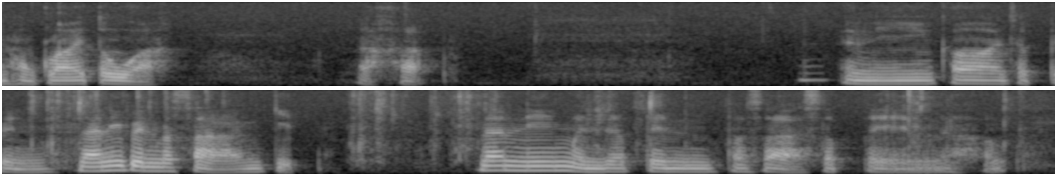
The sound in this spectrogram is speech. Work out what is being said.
4,600 ตัวนะครับ อันนี้ก็จะเป็น ด้านนี้เป็นภาษาอังกฤษ ด้านนี้เหมือนจะเป็นภาษาสเปนนะครับครับ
